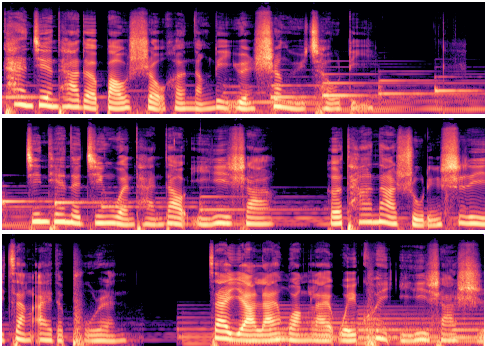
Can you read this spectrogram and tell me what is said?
看见他的保守和能力远胜于仇敌。今天的经文谈到以利沙和他那属灵视力障碍的仆人，在亚兰王来围困以利沙时，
